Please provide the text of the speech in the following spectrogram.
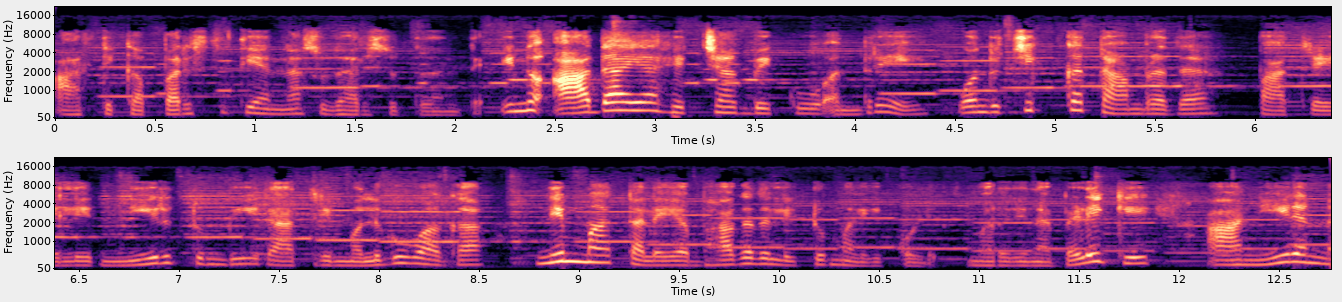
ಆರ್ಥಿಕ ಪರಿಸ್ಥಿತಿಯನ್ನ ಸುಧಾರಿಸುತ್ತದಂತೆ. ಇನ್ನು ಆದಾಯ ಹೆಚ್ಚಾಗಬೇಕು ಅಂದ್ರೆ ಒಂದು ಚಿಕ್ಕ ತಾಮ್ರದ ಪಾತ್ರೆಯಲ್ಲಿ ನೀರು ತುಂಬಿ ರಾತ್ರಿ ಮಲಗುವಾಗ ನಿಮ್ಮ ತಲೆಯ ಭಾಗದಲ್ಲಿಟ್ಟು ಮಲಗಿಕೊಳ್ಳಿ. ಮರುದಿನ ಬೆಳಿಗ್ಗೆ ಆ ನೀರನ್ನ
